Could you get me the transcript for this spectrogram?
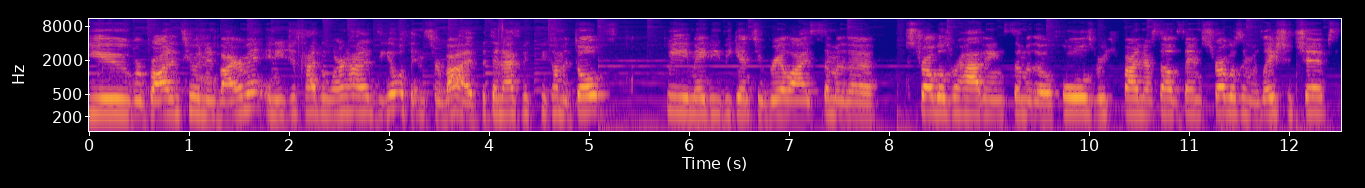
You were brought into an environment and you just had to learn how to deal with it and survive. But then as we become adults, we maybe begin to realize some of the struggles we're having, some of the holes we find ourselves in, struggles in relationships.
